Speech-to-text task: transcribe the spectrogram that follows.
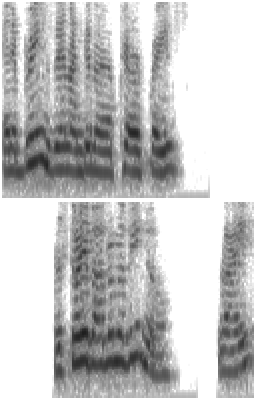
and it brings in. I'm going to paraphrase the story of Avram Avinu. Right?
